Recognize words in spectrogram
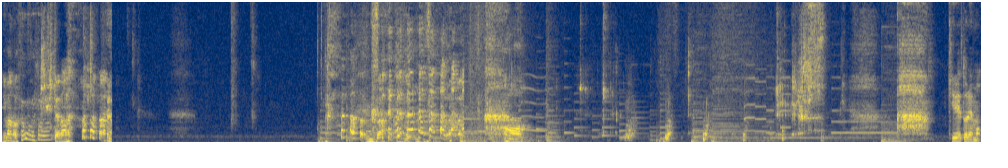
今のふんふんってなキレートレモン。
